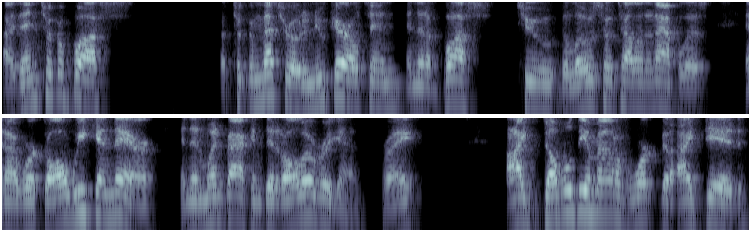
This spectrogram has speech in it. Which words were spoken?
I then took a bus. I took the metro to New Carrollton and then a bus to the Loews Hotel in Annapolis. And I worked all weekend there and then went back and did it all over again. Right. I doubled the amount of work that I did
